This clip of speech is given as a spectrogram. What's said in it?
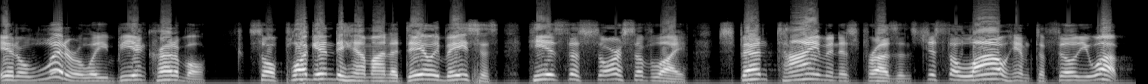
It'll literally be incredible. So plug into Him on a daily basis. He is the source of life. Spend time in His presence. Just allow Him to fill you up.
